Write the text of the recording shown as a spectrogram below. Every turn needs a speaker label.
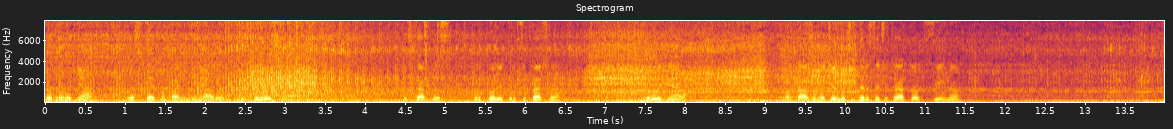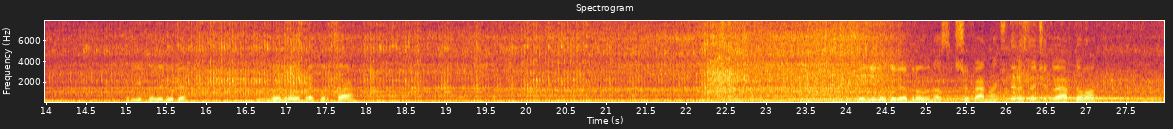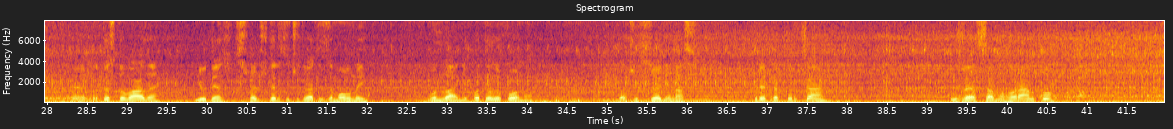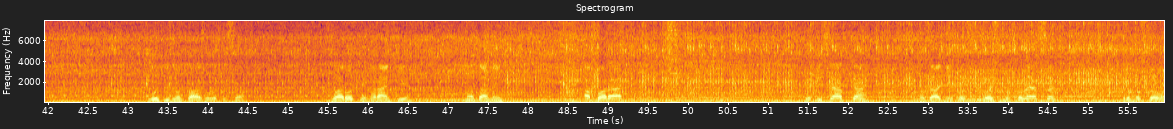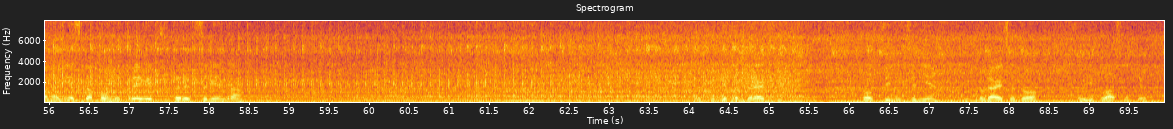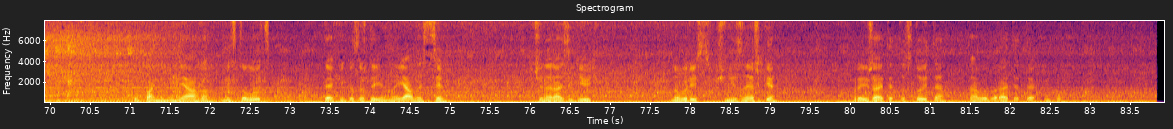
Speaker 1: Доброго дня. Вас вітає компанія Міняру Луцьк. Ось так у нас проходить 31 грудня. Вантажимо джину 404 акційну. Приїхали люди, вибрали тракторця. Сьогодні люди вибрали у нас Шифенга 404-го, е, протестували. І один Шифен 404 замовлений в онлайні по телефону. Так що сьогодні у нас три тракторця. Уже з самого ранку будуть відвантажуватися. Два роки гарантії на даний апарат. 50-ка на задніх 28 колесах, примусова навіска, повний привід, 4 циліндра. Такий тракторець по акційній ціні відправляється до своїх власників. Компанія Мініагро, місто Луцьк. Техніка завжди є в наявності. Чи наразі діють новорічні знижки. Приїжджайте, тестуйте та вибирайте техніку.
